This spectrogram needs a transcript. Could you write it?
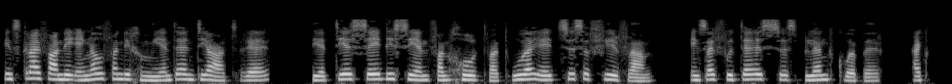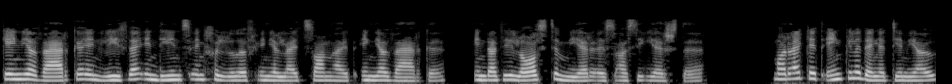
En skryf aan die engel van die gemeente in theater, die het sê die seen van God wat oe het soos een viervlam, en sy voete is soos blindkoper, ek ken je werken in liefde in dienst en geloof in je leidzaamheid in je werken, en dat die laatste meer is als die eerste. Maar ik het enkele dingen teen jou,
